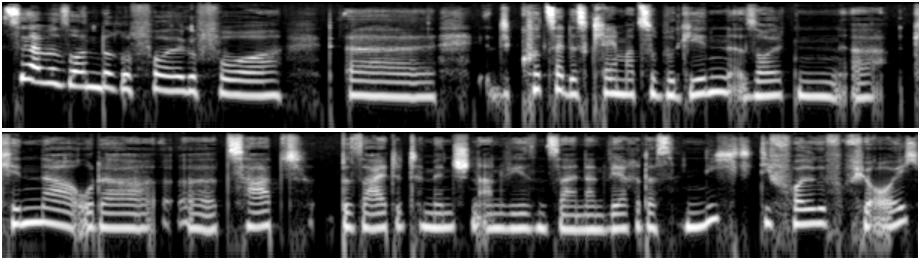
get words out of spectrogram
sehr besondere Folge vor. Äh, kurzer Disclaimer zu Beginn, sollten äh, Kinder oder äh, zart beseitete Menschen anwesend sein, dann wäre das nicht die Folge für euch.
